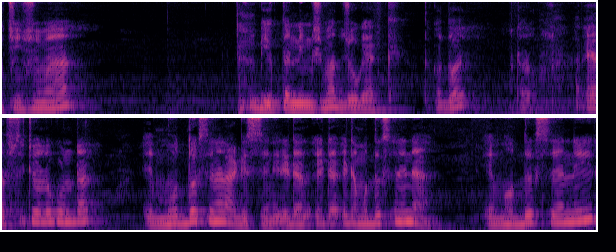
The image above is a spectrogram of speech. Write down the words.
উচ্চসীমা বিয়োগ তার নিম্নসীমা যোগ এক কত হয়? আঠারো। আর এফসিটি হলো কোনটা? এই মধ্যক শ্রেণির আগের শ্রেণির। এটা এটা এটা মধ্যক শ্রেণি না? এই মধ্যক শ্রেণির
